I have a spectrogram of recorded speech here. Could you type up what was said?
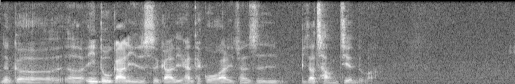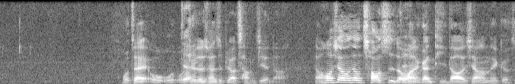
那个呃印度咖喱、日式咖喱和泰国咖喱算是比较常见的嘛。我在我我我对觉得算是比较常见的、啊。然后像像超市的话，你刚提到像那个什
